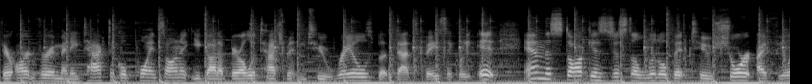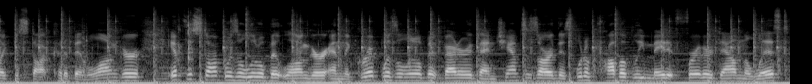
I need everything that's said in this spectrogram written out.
There aren't very many tactical points on it. You got a barrel attachment and two rails, but that's basically it. And the stock is just a little bit too short. I feel like the stock could have been longer. If the stock was a little bit longer and the grip was a little bit better, then chances are this would have probably made it further down the list.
